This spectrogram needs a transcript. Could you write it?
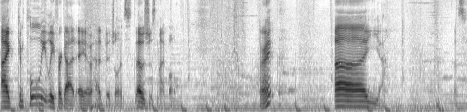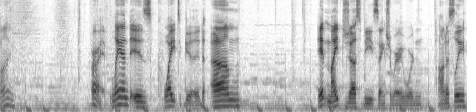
I completely forgot AO had Vigilance. That was just my fault. All right. Uh, yeah. That's fine. All right, land is quite good. Um, it might just be Sanctuary Warden, honestly.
